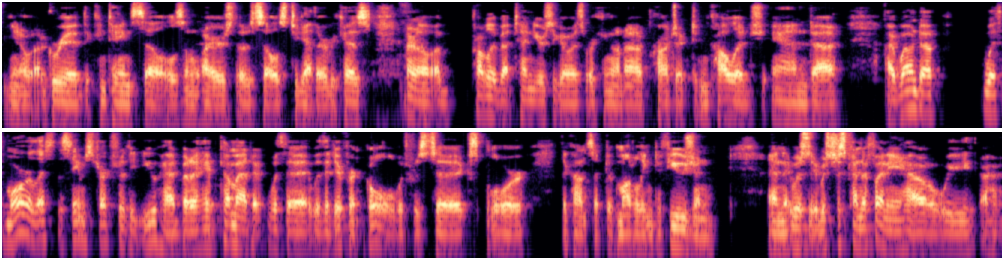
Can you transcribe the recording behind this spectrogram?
you know a grid that contains cells and wires those cells together because I don't know uh, probably about 10 years ago I was working on a project in college and uh, I wound up with more or less the same structure that you had but I had come at it with a with a different goal which was to explore the concept of modeling diffusion and it was it was just kind of funny how we uh,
